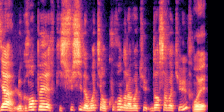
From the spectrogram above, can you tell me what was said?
y a le grand-père qui se suicide à moitié en courant dans, la voiture, dans sa voiture. Ouais.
